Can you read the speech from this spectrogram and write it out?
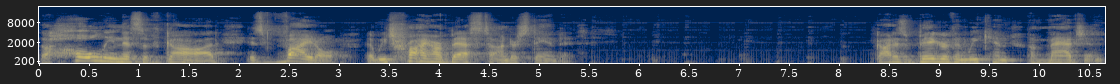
The holiness of God is vital that we try our best to understand it. God is bigger than we can imagine.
